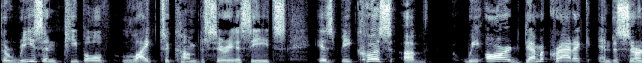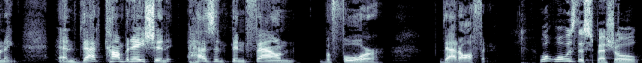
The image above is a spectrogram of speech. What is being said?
the reason people like to come to Serious Eats is because of we are democratic and discerning. And that combination hasn't been found before that often. What what was the special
